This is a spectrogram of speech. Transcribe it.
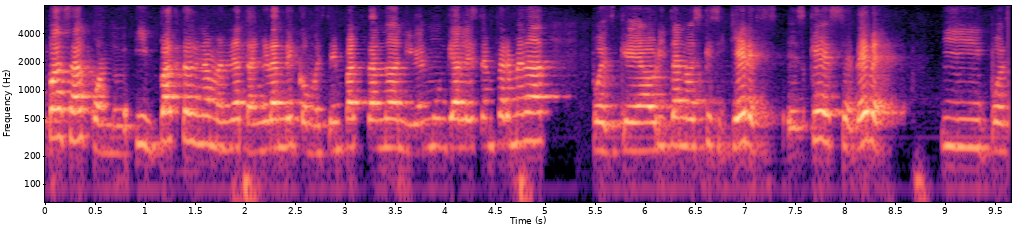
¿Qué pasa cuando impacta de una manera tan grande como está impactando a nivel mundial esta enfermedad? Pues que ahorita no es que si quieres, es que se debe. y pues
